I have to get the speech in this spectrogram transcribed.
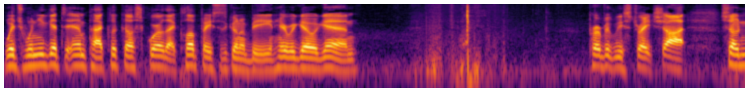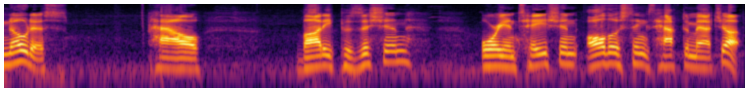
which when you get to impact, look how square that club face is going to be. And here we go again. Perfectly straight shot. So notice how body position, orientation, all those things have to match up.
